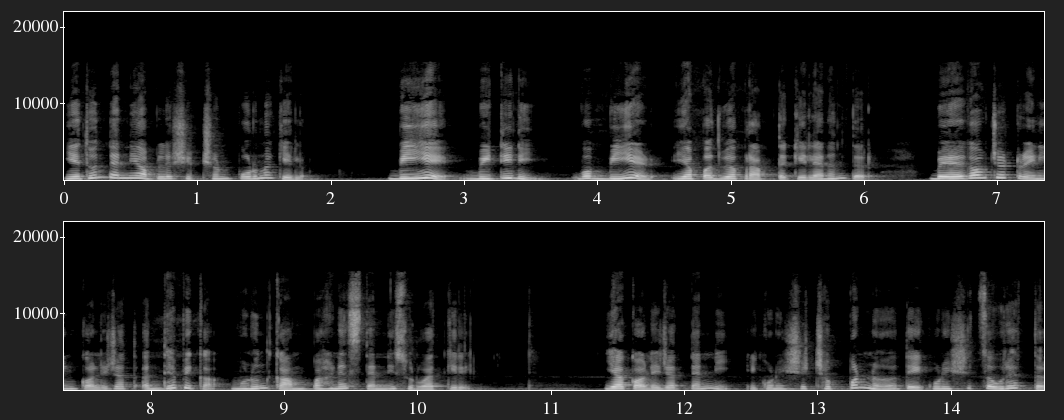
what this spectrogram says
येथून त्यांनी आपलं शिक्षण पूर्ण केलं. बी ए बी टी डी व बी एड या पदव्या प्राप्त केल्यानंतर बेळगावच्या ट्रेनिंग कॉलेजात अध्यापिका म्हणून काम पाहण्यास त्यांनी सुरुवात केली. या कॉलेजात त्यांनी एकोणीसशे छप्पन्न ते एकोणीसशे चौऱ्याहत्तर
